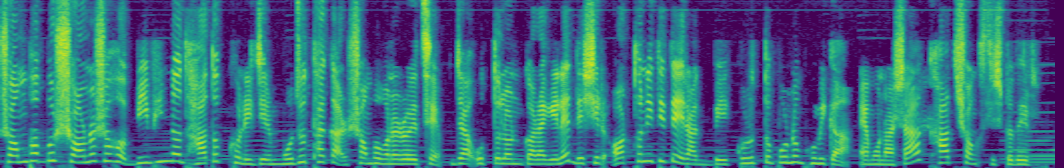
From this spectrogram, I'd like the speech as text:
সম্ভাব্য স্বর্ণসহ বিভিন্ন ধাতব খনিজের মজুদ থাকার সম্ভাবনা রয়েছে, যা উত্তোলন করা গেলে দেশের অর্থনীতিতে রাখবে গুরুত্বপূর্ণ ভূমিকা। এমন আশা খাত সংশ্লিষ্টদের।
